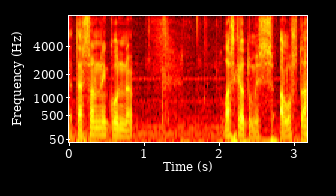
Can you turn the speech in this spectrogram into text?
Ä, Tässä on niin kun laskeutumisalusta.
